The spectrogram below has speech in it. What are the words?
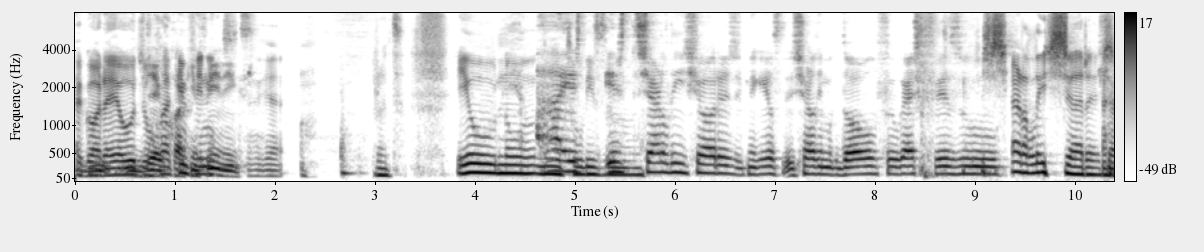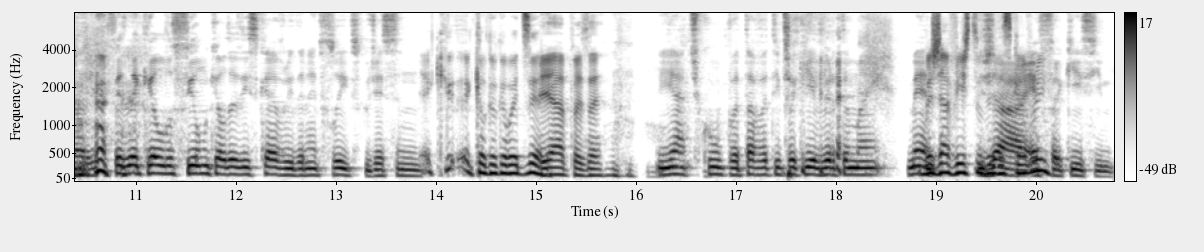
Agora é o Joel Joaquin Phoenix. Yeah. Pronto. Eu não, não Ah, este, atualizo. este Charlie Choras, como é que é ele? Charlie McDowell foi o gajo que fez o. Charlie Chora. Charlie, fez aquele filme que é o da Discovery, da Netflix, com o Jason. Aqu- Aquilo que eu acabei de dizer. Yeah, pois é. Ah, desculpa, estava tipo aqui a ver também. Man, Mas já viste o The já Discovery? é fraquíssimo.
